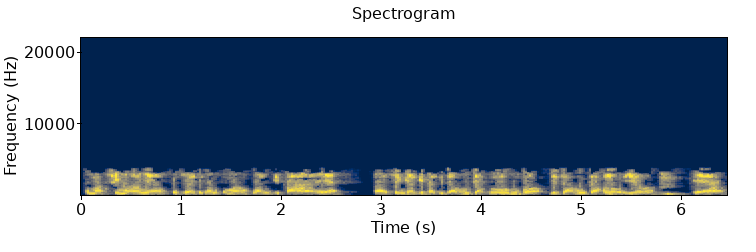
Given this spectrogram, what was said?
semaksimalnya sesuai dengan kemampuan kita ya, sehingga kita tidak mudah ngumprok, tidak mudah loyo, ya,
